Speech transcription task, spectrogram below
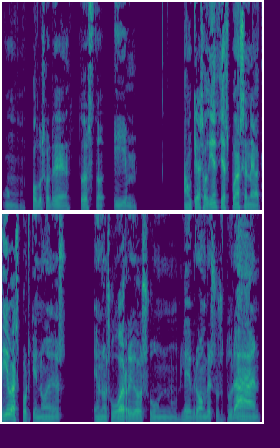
un poco sobre todo esto y mm, aunque las audiencias puedan ser negativas porque no es unos Warriors un LeBron versus Durán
